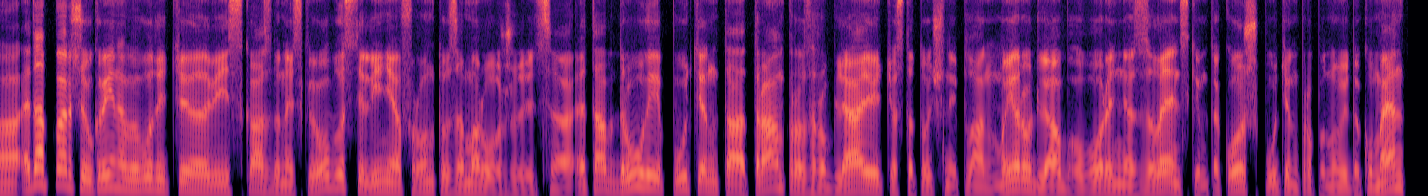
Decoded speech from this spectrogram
Етап перший Україна виводить е, війська з Донецької області. Лінія фронту заморожується. Етап другий Путін та Трамп розробляють остаточний план миру для обговорення з Зеленським. Також Путін пропонує документ,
